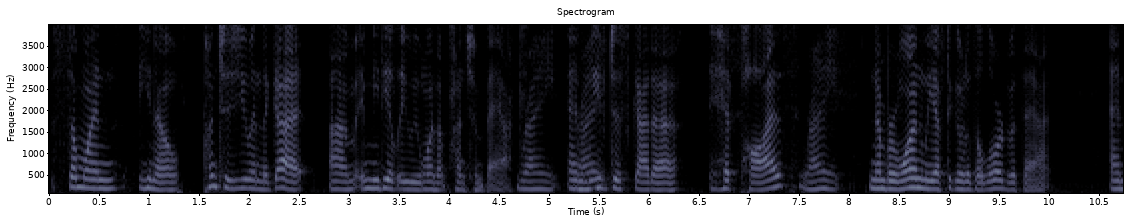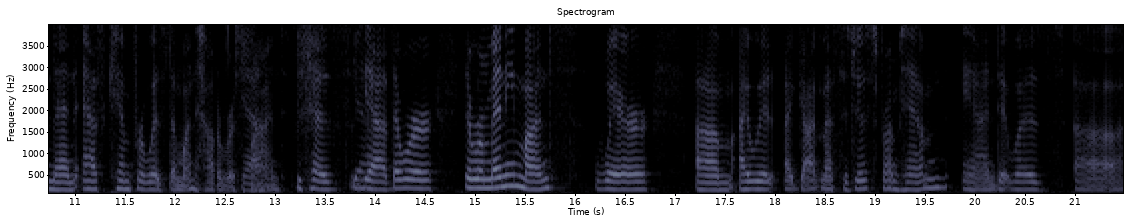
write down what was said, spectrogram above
someone you know punches you in the gut, um, immediately we want to punch him back, Right, And right. we've just got to hit pause. Right. Number one, we have to go to the Lord with that, and then ask Him for wisdom on how to respond. Because Yeah. yeah. there were there were many months where um, I would I got messages from Him, and it was. Uh,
